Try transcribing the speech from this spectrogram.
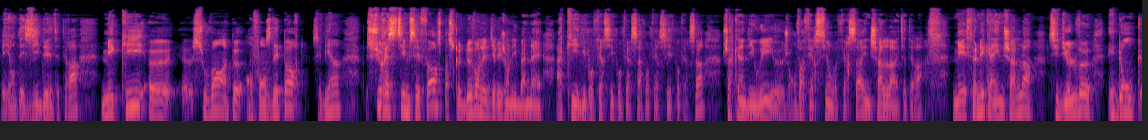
ayant des idées, etc., mais qui euh, souvent un peu enfonce des portes, c'est bien, surestime ses forces parce que devant les dirigeants libanais à qui il dit faut faire ci, faut faire ça, faut faire ci, faut faire ça, chacun dit oui, euh, on va faire ci, on va faire ça, inshallah, etc. Mais ce n'est qu'un inshallah, si Dieu le veut. Et donc,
